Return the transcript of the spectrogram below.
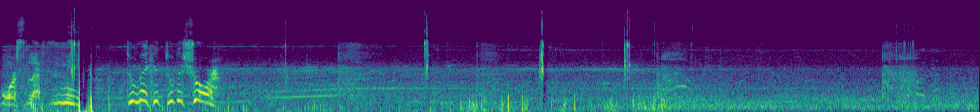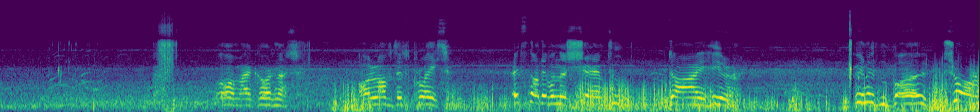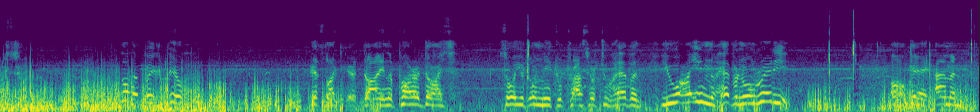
force left in me to make it to the shore. Oh my goodness. I love this place. It's not even a shame to die here. Been eaten by sharks. Not a big deal. It's like you die in a paradise. So you don't need to transfer to heaven. You are in heaven already. Okay, Amen.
